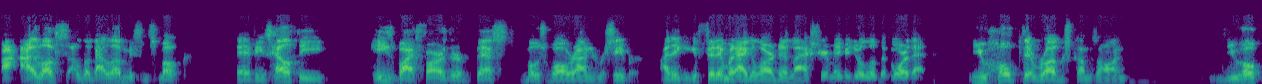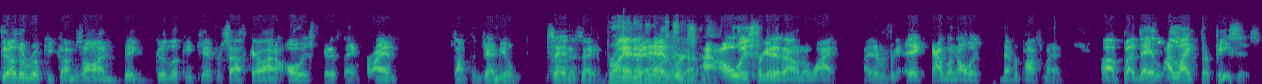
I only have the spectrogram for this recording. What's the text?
I, I love look. I love me some smoke, and if he's healthy, he's by far their best, most well-rounded receiver. I think he could fit in what Agholor did last year, maybe do a little bit more of that. You hope that Ruggs comes on. You hope the other rookie comes on. Big, good looking kid from South Carolina. I always forget his name, Bryan something. Jamie will say in a second. Bryan Ed- Edwards, I always forget it. I don't know why. I never forget like, that one. Always never pops in my head. Uh, but they, I like their pieces,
